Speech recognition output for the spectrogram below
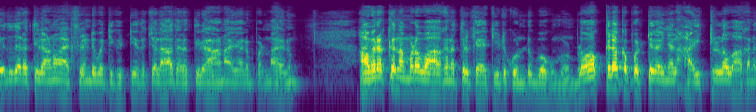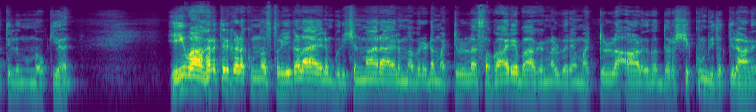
ഏത് തരത്തിലാണോ ആക്സിഡന്റ് പറ്റി കിട്ടിയത് വെച്ചാൽ ആ തരത്തിൽ ആണായാലും പെണ്ണായാലും അവരൊക്കെ നമ്മുടെ വാഹനത്തിൽ കയറ്റിയിട്ട് കൊണ്ടുപോകുമ്പോൾ ബ്ലോക്കിലൊക്കെ പെട്ട് കഴിഞ്ഞാൽ ഹൈറ്റുള്ള വാഹനത്തിൽ നിന്ന് നോക്കിയാൽ ഈ വാഹനത്തിൽ കിടക്കുന്ന സ്ത്രീകളായാലും പുരുഷന്മാരായാലും അവരുടെ മറ്റുള്ള സ്വകാര്യ ഭാഗങ്ങൾ വരെ മറ്റുള്ള ആളുകൾ ദർശിക്കും വിധത്തിലാണ്.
